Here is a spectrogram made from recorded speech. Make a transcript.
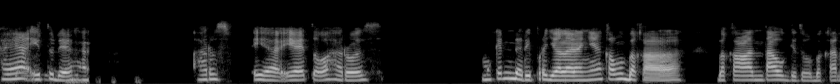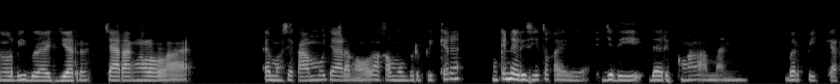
kayak itu deh harus iya ya itu harus mungkin dari perjalanannya kamu bakal bakalan tahu gitu bakalan lebih belajar cara ngelola emosi kamu cara ngelola kamu berpikir mungkin dari situ kayak ya. jadi dari pengalaman berpikir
